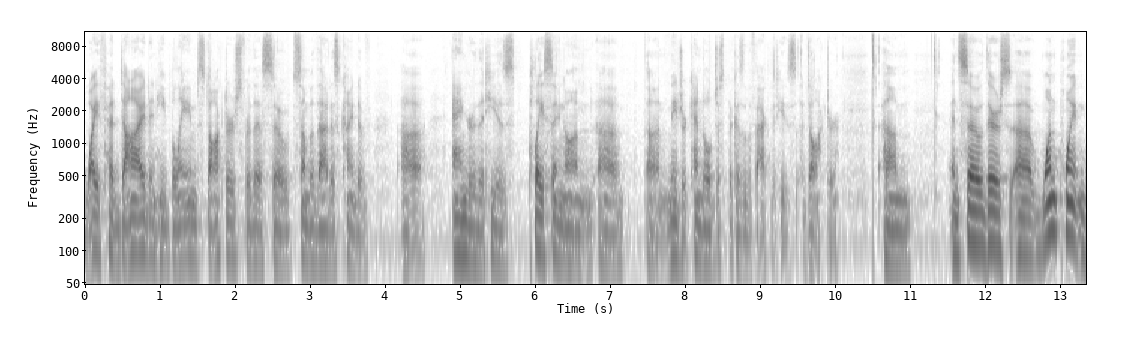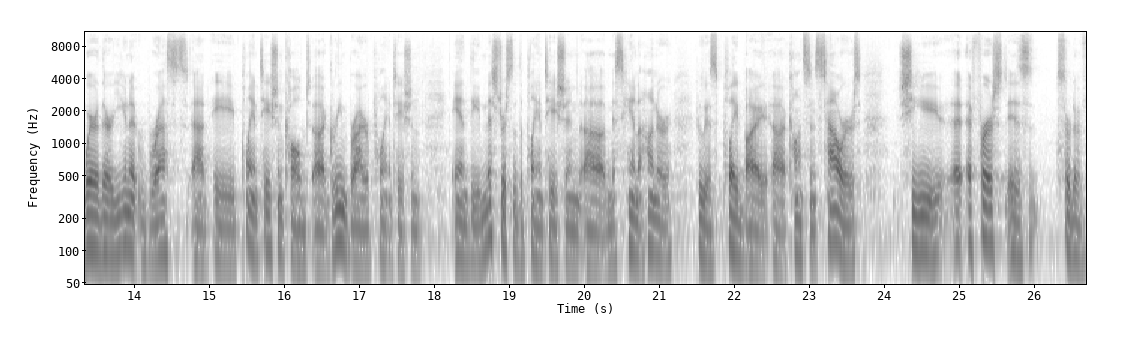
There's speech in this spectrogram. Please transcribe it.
wife had died and he blames doctors for this, so some of that is kind of uh, anger that he is placing on, uh, Major Kendall just because of the fact that he's a doctor. Um, and so there's uh, one point where their unit rests at a plantation called uh, Greenbrier Plantation, and the mistress of the plantation, uh, Miss Hannah Hunter, who is played by uh, Constance Towers, she at, first is sort of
